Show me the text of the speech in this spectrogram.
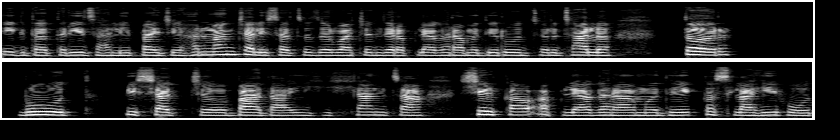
एकदा तरी झाली पाहिजे. हनुमान चालिसाचं जर वाचन जर आपल्या घरामध्ये रोज जर झालं तर भूत पिशाच बाधा ह्यांचा शिरकाव आपल्या घरामध्ये कसलाही होत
